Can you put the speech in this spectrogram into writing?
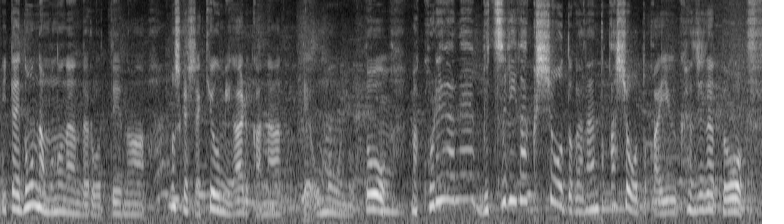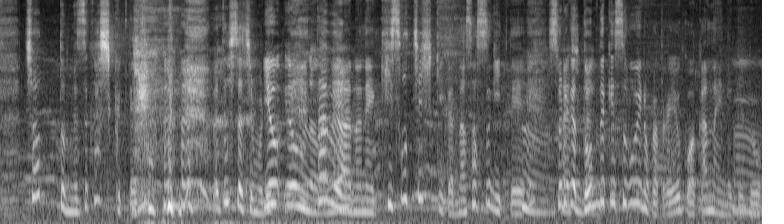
一体どんなものなんだろうっていうのはもしかしたら興味があるかなって思うのと、うん。まあ、これがね物理学賞とかなんとか賞とかいう感じだとちょっと難しくて 私たちもね多分あの、ね、基礎知識がなさすぎて、うんそれがどんだけすごいのかとかよくわかんないんだけど。うん。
